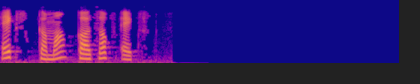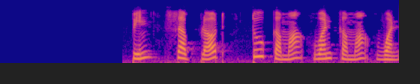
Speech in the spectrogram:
எக்ஸ் காமா கோஸ் பின் சப்ளாட் 2 காமா 1 காமா 1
